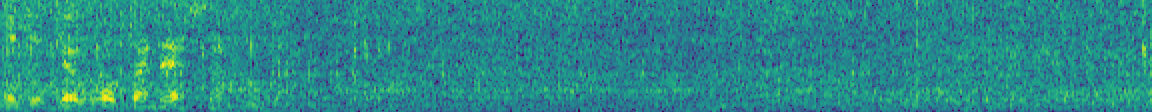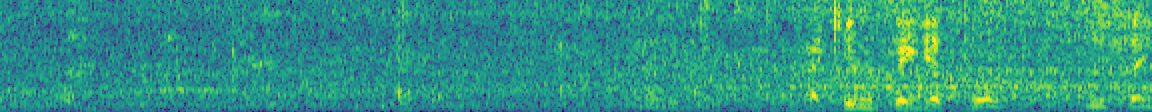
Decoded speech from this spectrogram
Mas eu quero voltar nessa rua. Aqui não tem retorno, não tem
